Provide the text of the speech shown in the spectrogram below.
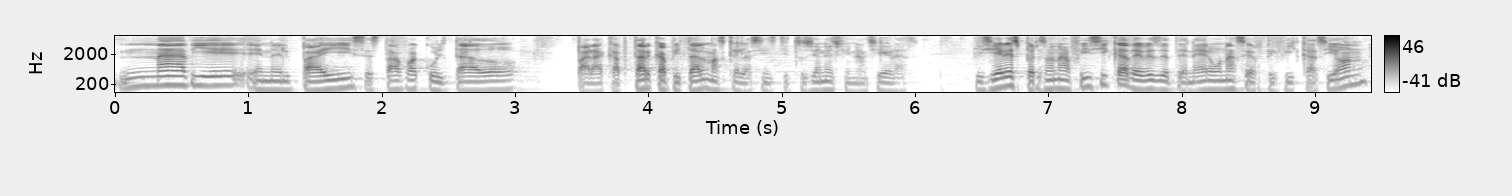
nadie en el país está facultado para captar capital más que las instituciones financieras. Y si eres persona física, debes de tener una certificación,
